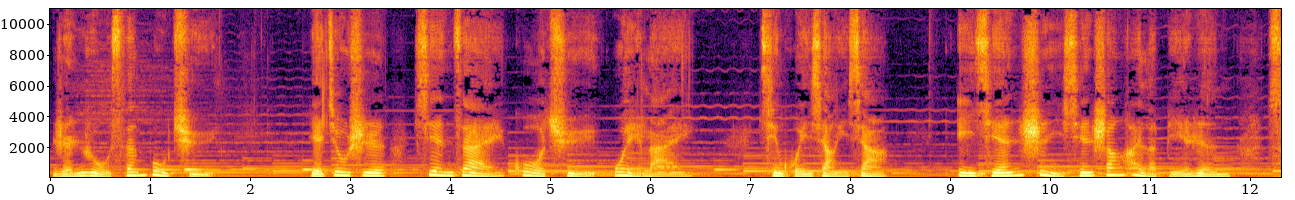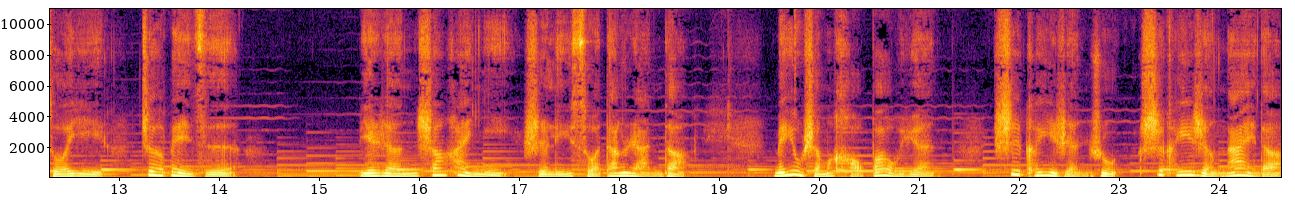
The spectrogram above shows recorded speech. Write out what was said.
忍辱三部曲，也就是现在、过去、未来。请回想一下，以前是你先伤害了别人，所以这辈子。别人伤害你是理所当然的，没有什么好抱怨，是可以忍辱，是可以忍耐的。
